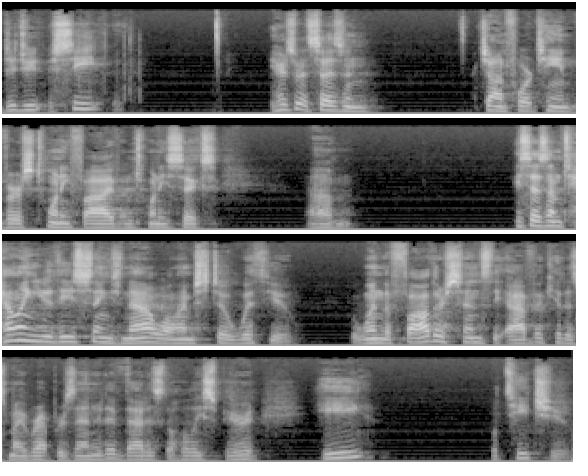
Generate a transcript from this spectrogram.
did you see? Here's what it says in John 14, verse 25 and 26. Um, he says, I'm telling you these things now while I'm still with you. But when the Father sends the advocate as my representative, that is the Holy Spirit, he will teach you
